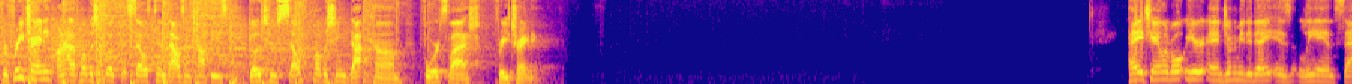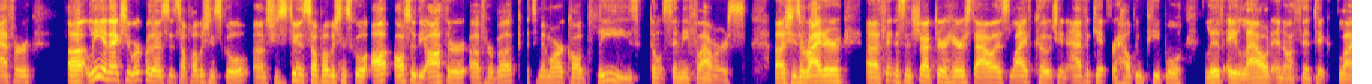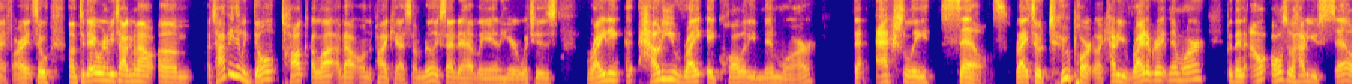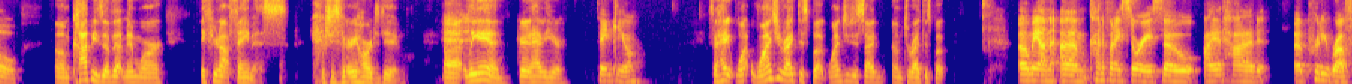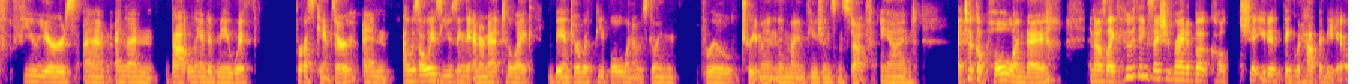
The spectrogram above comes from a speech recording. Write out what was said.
For free training on how to publish a book that sells 10,000 copies, go to selfpublishing.com forward slash free training. Hey, Chandler Bolt here, and joining me today is Leanne Saffer. Uh, Leanne actually worked with us at Self Publishing School. Um, she's a student at Self Publishing School, also the author of her book. It's a memoir called Please Don't Send Me Flowers. Uh, she's a writer, uh, fitness instructor, hairstylist, life coach, and advocate for helping people live a loud and authentic life. All right. So um, today we're going to be talking about um, a topic that we don't talk a lot about on the podcast. So I'm really excited to have Leanne here, which is writing. How do you write a quality memoir? That actually sells, right? So two part, like how do you write a great memoir, but then also how do you sell um, copies of that memoir if you're not famous, which is very hard to do. Uh, Leanne, great to have you here. Thank you. So, hey, why, why did you write this book? Why did you decide um, to write this book? Oh man, um, kind of funny story. So I had had a pretty rough few years, um, and then that landed me with breast cancer and I was always using the internet to like banter with people when I was going through treatment and in my infusions and stuff. And I took a poll one day and I was like, who thinks I should write a book called Shit You Didn't Think Would Happen to You?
